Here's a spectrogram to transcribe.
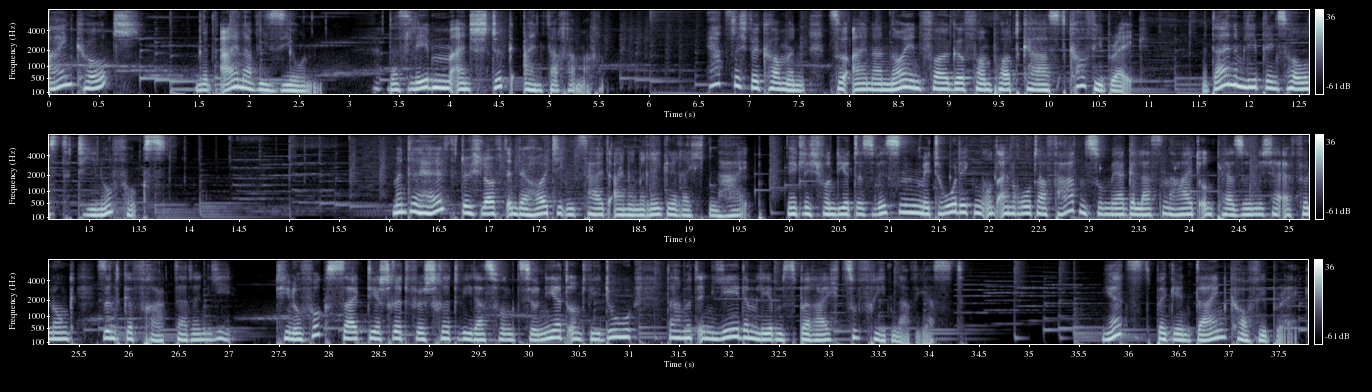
Ein Coach mit einer Vision. Das Leben ein Stück einfacher machen. Herzlich willkommen zu einer neuen Folge vom Podcast Coffee Break mit deinem Lieblingshost Tino Fuchs. Mental Health durchläuft in der heutigen Zeit einen regelrechten Hype. Wirklich fundiertes Wissen, Methodiken und ein roter Faden zu mehr Gelassenheit und persönlicher Erfüllung sind gefragter denn je. Tino Fuchs zeigt dir Schritt für Schritt, wie das funktioniert und wie du damit in jedem Lebensbereich zufriedener wirst. Jetzt beginnt dein Coffee Break.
